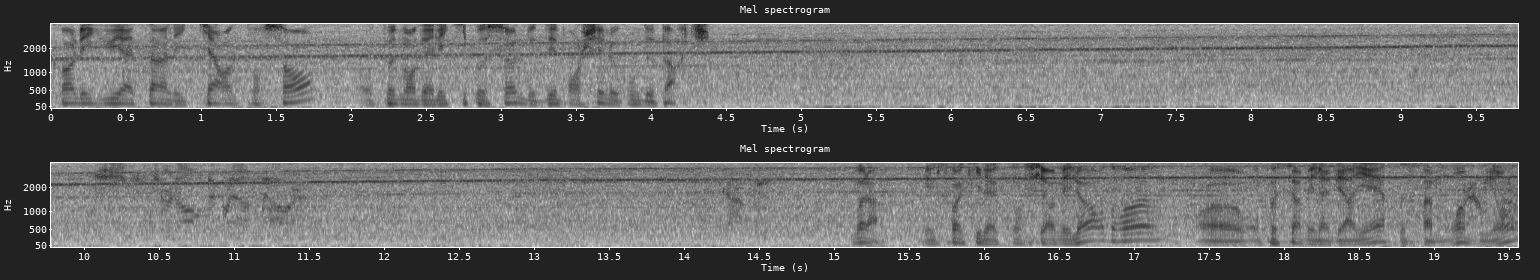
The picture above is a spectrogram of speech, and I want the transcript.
Quand l'aiguille atteint les 40%, on peut demander à l'équipe au sol de débrancher le groupe de parc. Voilà. Une fois qu'il a confirmé l'ordre, euh, on peut fermer la verrière, ça sera moins bruyant.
